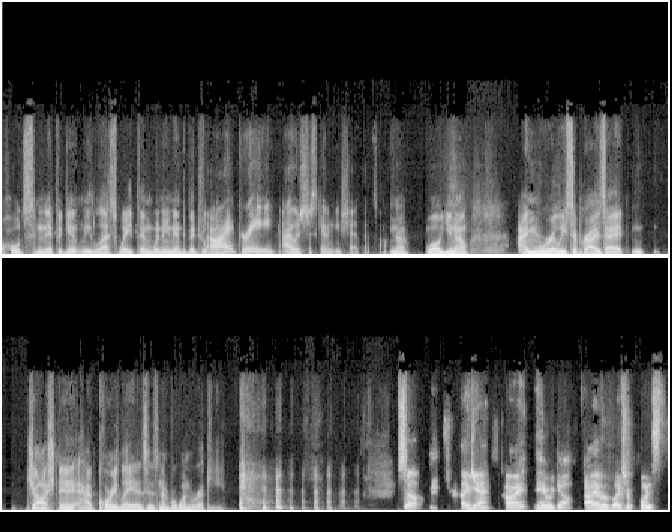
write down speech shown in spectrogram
holds significantly less weight than winning individually. Oh, I agree. I was just giving you shit. That's all. no. Well, you know, I'm really surprised that Josh didn't have Corey Lay as his number one rookie. So, again, all right, here we go. I have a bunch of points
